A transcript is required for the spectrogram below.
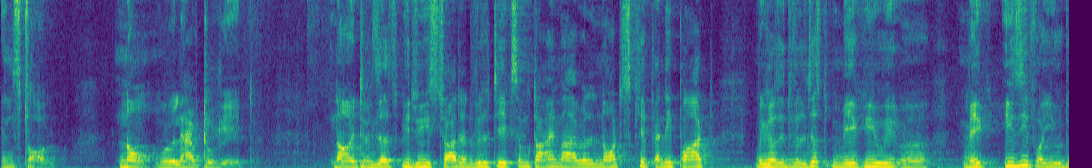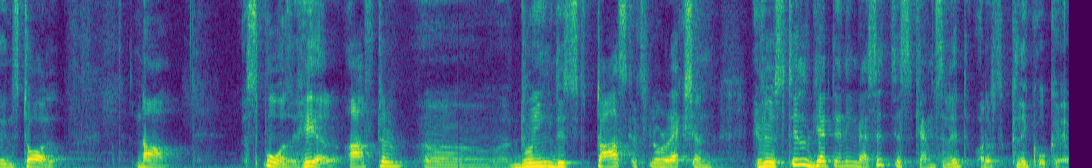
install. No, we will have to wait. Now it will just be restarted, will take some time. I will not skip any part because it will just make you uh, make easy for you to install. Now, suppose here after uh, doing this task explorer action, if you still get any message, just cancel it or click OK.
